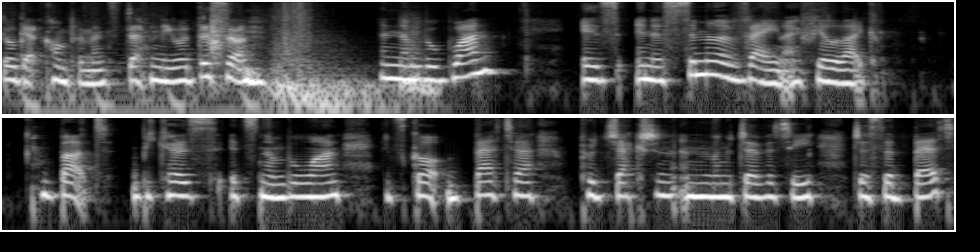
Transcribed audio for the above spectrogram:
You'll get compliments definitely with this one. And number one is in a similar vein, I feel like. But because it's number one, it's got better projection and longevity just a bit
